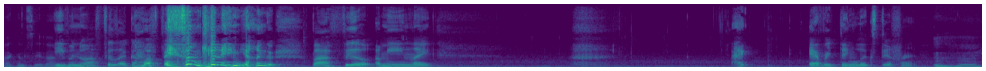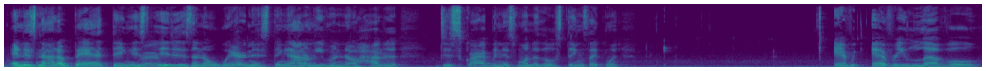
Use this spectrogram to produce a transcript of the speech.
I can see that. Even though I feel like on my face I'm getting younger, but I feel. I mean, like, I everything looks different, mm-hmm. and it's not a bad thing. It's right. it is an awareness thing. I don't even know how to describe, and it's one of those things like when every every level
